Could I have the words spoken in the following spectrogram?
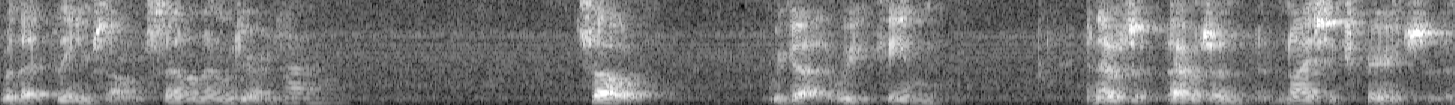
with that theme song, Sentimental Journey. So we got we came, and that was a, that was a nice experience. Uh,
